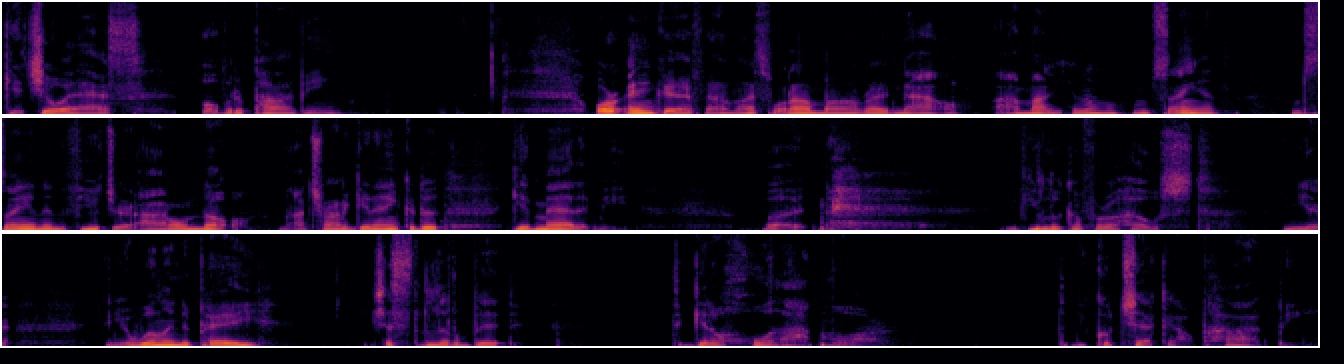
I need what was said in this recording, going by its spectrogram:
get your ass over to Podbean or Anchor FM. That's what I'm on right now. I might, you know, I'm saying, I'm saying in the future. I don't know. Not trying to get Anchor to get mad at me, but if you're looking for a host and you're and you're willing to pay just a little bit to get a whole lot more, then you go check out Podbean.com,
